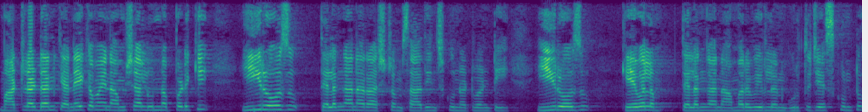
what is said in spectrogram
మాట్లాడడానికి అనేకమైన అంశాలు ఉన్నప్పటికీ ఈరోజు తెలంగాణ రాష్ట్రం సాధించుకున్నటువంటి ఈ రోజు కేవలం తెలంగాణ అమరవీరులను గుర్తు చేసుకుంటూ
